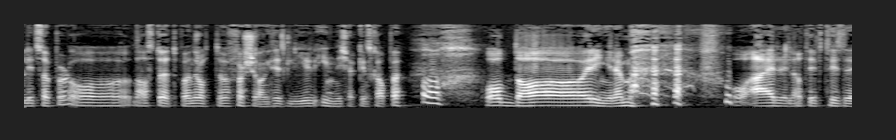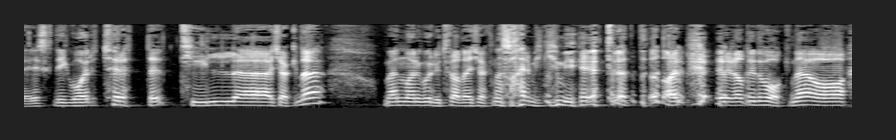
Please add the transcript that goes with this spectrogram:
litt søppel, og da støte på en rotte for første gang i sitt liv inni kjøkkenskapet. Oh. Og da ringer de og er relativt hysterisk. De går trøtte til eh, kjøkkenet. Men når de går ut fra det kjøkkenet, så er de ikke mye trøtte. Da er de relativt våkne, og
